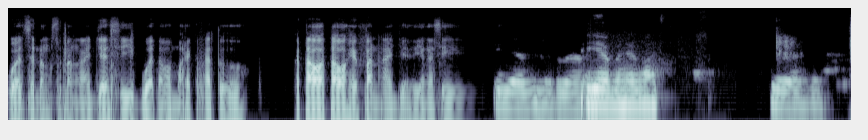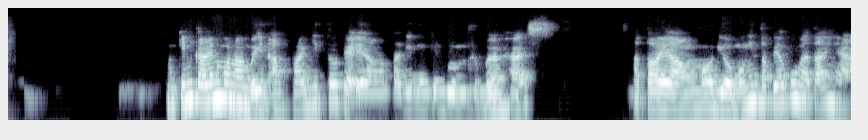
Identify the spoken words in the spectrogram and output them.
Buat seneng-seneng aja sih buat sama mereka tuh. Ketawa-tawa have fun aja ya nggak sih? Iya benar banget. Iya benar banget. Iya, iya mungkin kalian mau nambahin apa gitu kayak yang tadi mungkin belum terbahas atau yang mau diomongin tapi aku nggak tanya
